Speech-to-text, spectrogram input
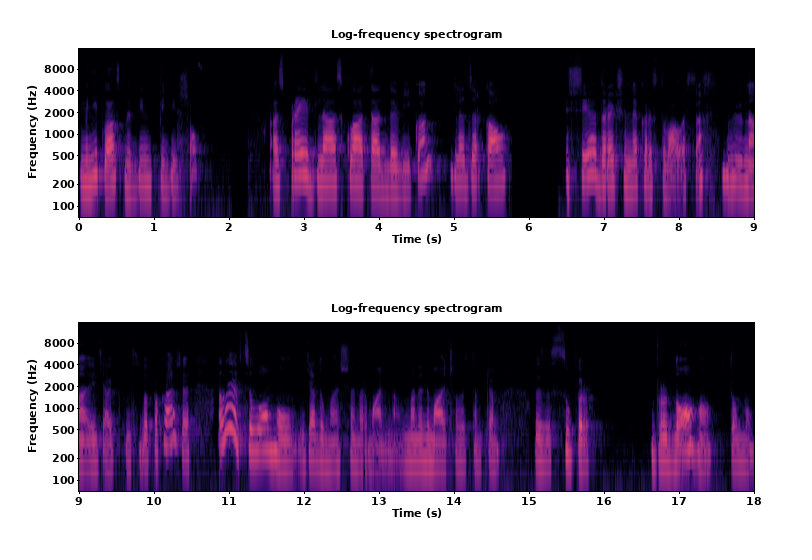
мені класно він підійшов. Спрей для скла та для вікон, для дзеркал. Ще, до речі, не користувалася. Не знаю, як він себе покаже. Але в цілому, я думаю, що нормально. У мене немає чогось там прям супер брудного, тому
